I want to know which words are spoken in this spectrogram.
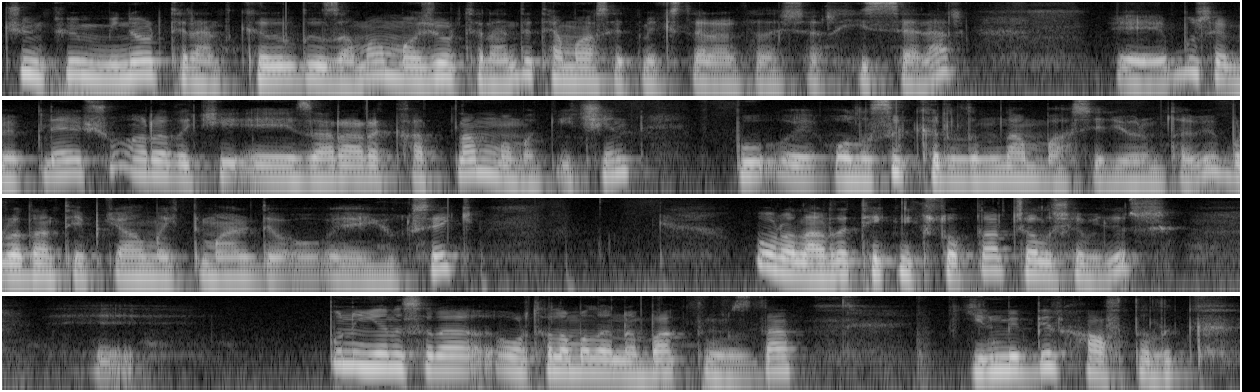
Çünkü minör trend kırıldığı zaman majör trende temas etmek ister arkadaşlar hisseler. E, bu sebeple şu aradaki e, zarara katlanmamak için bu e, olası kırılımdan bahsediyorum tabi. Buradan tepki alma ihtimali de e, yüksek. Oralarda teknik stoplar çalışabilir. Ee, bunun yanı sıra ortalamalarına baktığımızda 21 haftalık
